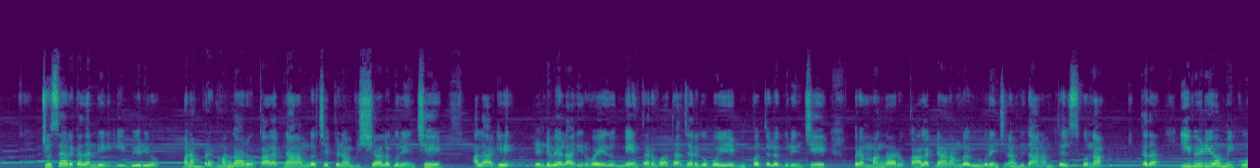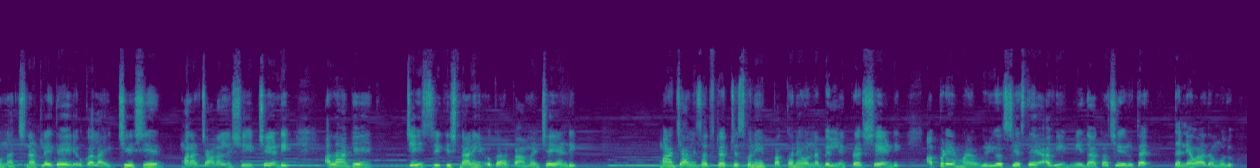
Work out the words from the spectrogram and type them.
చూశారు కదండి ఈ వీడియో? మనం బ్రహ్మంగారు కాలజ్ఞానంలో చెప్పిన విషయాల గురించి అలాగే రెండు వేల ఇరవై ఐదు మే తర్వాత జరగబోయే విపత్తుల గురించి బ్రహ్మంగారు కాలజ్ఞానంలో వివరించిన విధానం తెలుసుకున్నాం కదా? ఈ వీడియో మీకు నచ్చినట్లయితే ఒక లైక్ చేసి మన ఛానల్ని షేర్ చేయండి. అలాగే జై శ్రీకృష్ణ అని ఒక కామెంట్ చేయండి. మన ఛానల్ని సబ్స్క్రైబ్ చేసుకుని పక్కనే ఉన్న బెల్ని ప్రెస్ చేయండి. అప్పుడే మనం వీడియోస్ చేస్తే అవి మీ దాకా చేరుతాయి. ధన్యవాదములు.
